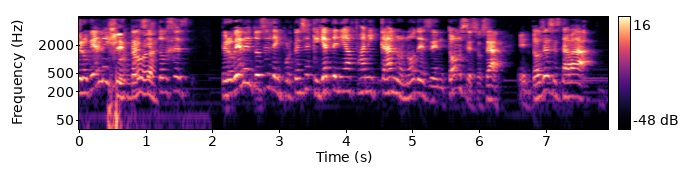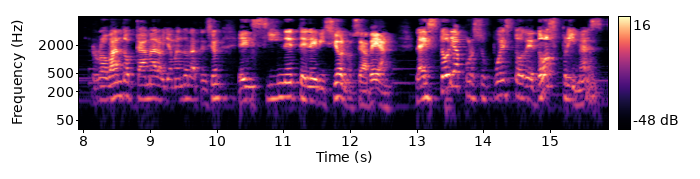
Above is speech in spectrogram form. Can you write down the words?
Pero vean la importancia entonces, pero vean entonces la importancia que ya tenía Fanny Cano, ¿no? Desde entonces, o sea, entonces estaba robando cámara o llamando la atención en cine, televisión, o sea, vean. La historia, por supuesto, de dos primas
